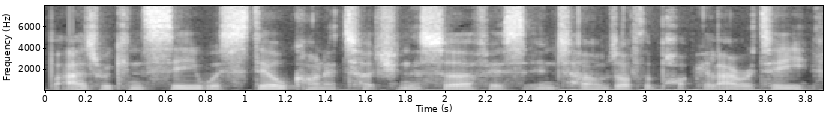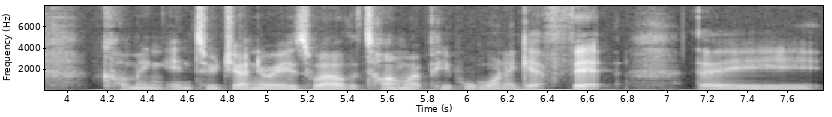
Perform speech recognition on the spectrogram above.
but as we can see, we're still kind of touching the surface in terms of the popularity. Coming into January as well, the time where people want to get fit, they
